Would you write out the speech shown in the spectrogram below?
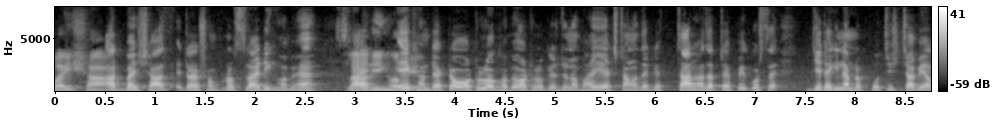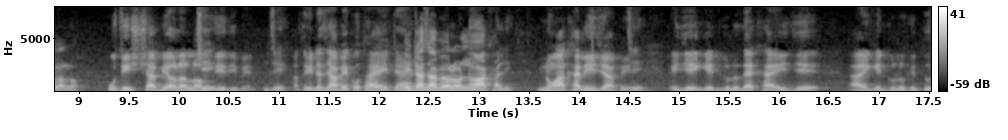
বাই সাত। আট বাই সাত এটা সম্পূর্ণ স্লাইডিং হবে হ্যাঁ। আর হবে। এইখানটা একটা অটোলক হবে অটোলকের জন্য ভাই এক্সট্রা আমাদেরকে চার হাজার টাকা পে করছে যেটা কিনা আমরা পঁচিশ চাবি আলালো। পঁচিশ চাবিওয়ালা লক দিয়ে দিবেন। তো এটা যাবে কোথায় এটা? এটা যাবে হলো নোয়াখালী। নোয়াখালী যাবে। এই যে এই গেটগুলো দেখাই যে এই গেটগুলো কিন্তু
